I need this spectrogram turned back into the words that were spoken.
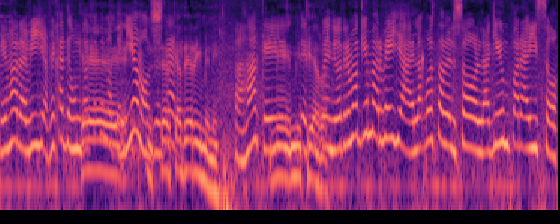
Qué maravilla, fíjate, un dato que no teníamos. Cerca de Rimini. Ajá, que mi, mi tierra. Lo tenemos aquí en Marbella, en la Costa del Sol, aquí en un paraíso.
